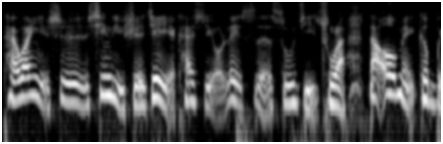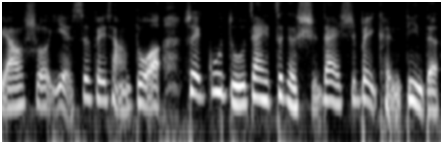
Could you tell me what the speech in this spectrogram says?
台湾湾也是心理学界。也开始有类似的书籍出来，那欧美更不要说，也是非常多。所以孤独在这个时代是被肯定的，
